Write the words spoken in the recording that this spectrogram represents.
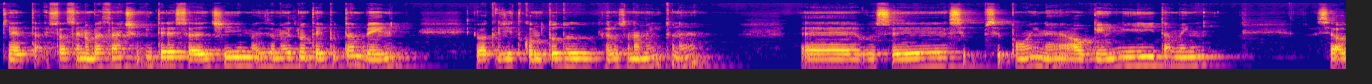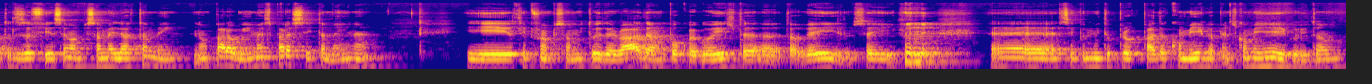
que é, tá, está sendo bastante interessante, mas ao mesmo tempo também, eu acredito como todo relacionamento, né, é, você se, se põe né, alguém e também se autodesafia ser uma pessoa melhor também. Não para alguém, mas para si também, né? E eu sempre fui uma pessoa muito reservada, um pouco egoísta, talvez, não sei. é, sempre muito preocupada comigo, apenas comigo. Então,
